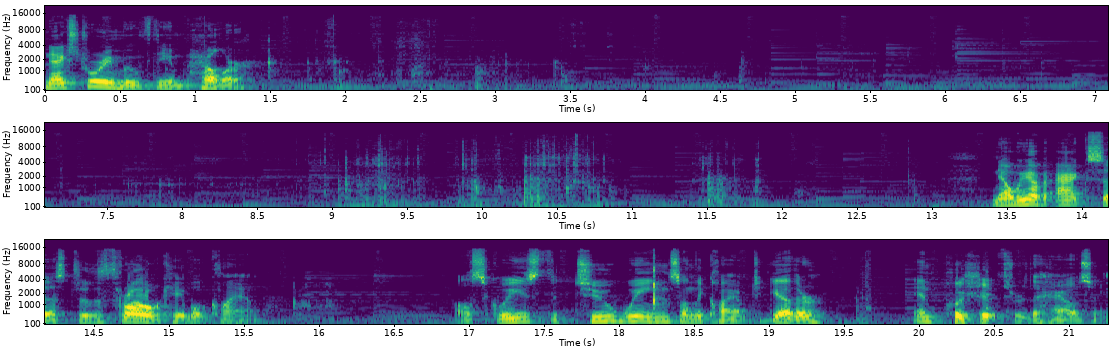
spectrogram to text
Next we'll remove the impeller. Now we have access to the throttle cable clamp. I'll squeeze the two wings on the clamp together and push it through the housing.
